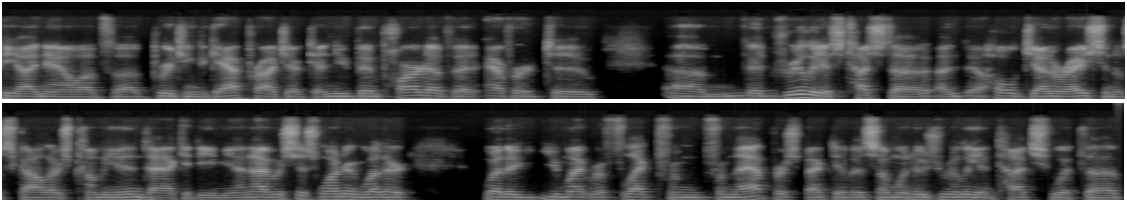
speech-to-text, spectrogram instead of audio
PI now of uh, Bridging the Gap project, and you've been part of an effort to um, that really has touched a, a, a, whole generation of scholars coming into academia. And I was just wondering whether whether you might reflect from from that perspective as someone who's really in touch with uh,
